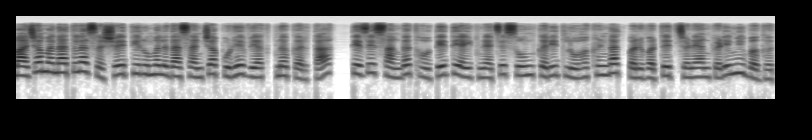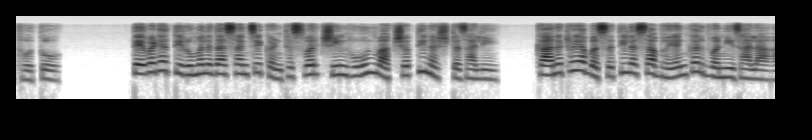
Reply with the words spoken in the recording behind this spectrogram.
माझ्या मनातला सशय तिरुमलदासांच्या पुढे व्यक्त न करता ते जे सांगत होते ते ऐकण्याचे सोंग करीत लोहखंडात परिवर्तित चण्यांकडे मी बघत होतो. तेवढ्या तिरुमलदासांचे कंठस्वर क्षीण होऊन वाकशक्ती नष्ट झाली. कानठळ्या बसतील असा भयंकर ध्वनी झाला.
